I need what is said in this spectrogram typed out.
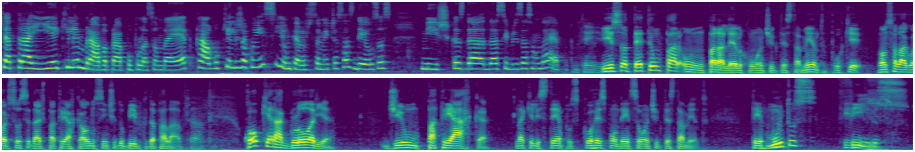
que atraía e que lembrava para a população da época algo que eles já conheciam, que eram justamente essas deusas místicas da, da civilização da época. Entendi. E isso até tem um, par- um paralelo com o Antigo Testamento, porque vamos falar agora de sociedade patriarcal no sentido bíblico da palavra. Tá. Qual que era a glória de um patriarca naqueles tempos correspondentes ao Antigo Testamento? Ter muitos Filhos. filhos.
